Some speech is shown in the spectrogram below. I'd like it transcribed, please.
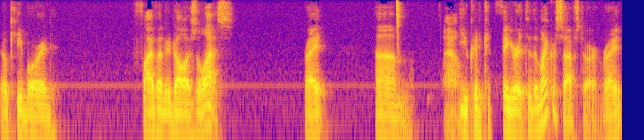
no keyboard, $500 or less, right? Um, wow. You could configure it through the Microsoft Store, right?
